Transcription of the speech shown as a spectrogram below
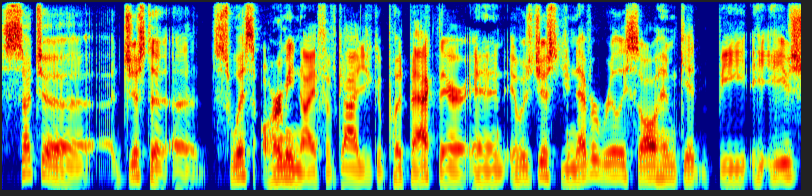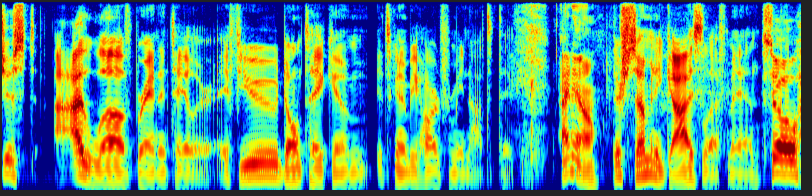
such a just a, a Swiss Army knife of guys you could put back there, and it was just you never really saw him get beat. He, he's just I love Brandon Taylor. If you don't take him, it's going to be hard for me not to take him. I know. There's so many guys left, man. So,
